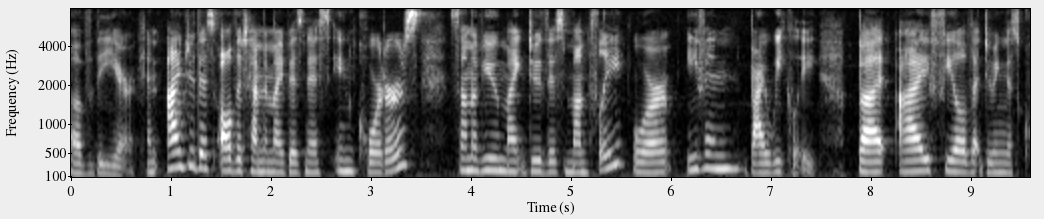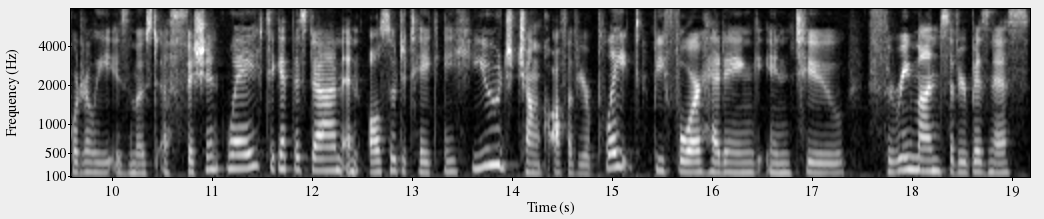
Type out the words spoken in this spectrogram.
of the year. And I do this all the time in my business in quarters. Some of you might do this monthly or even bi weekly. But I feel that doing this quarterly is the most efficient way to get this done and also to take a huge chunk off of your plate before heading into three months of your business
